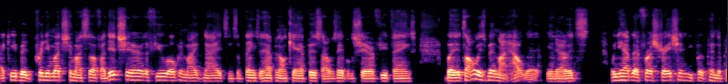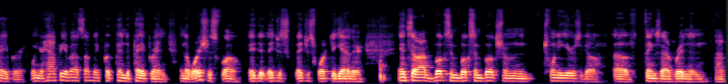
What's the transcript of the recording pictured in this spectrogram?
I, keep it pretty much to myself. I did share a few open mic nights and some things that happened on campus. I was able to share a few things, but it's always been my outlet. You know, it's when you have that frustration, you put pen to paper. When you're happy about something, put pen to paper, and and the words just flow. They they just they just work together. And so I have books and books and books from 20 years ago of things that I've written, and I have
